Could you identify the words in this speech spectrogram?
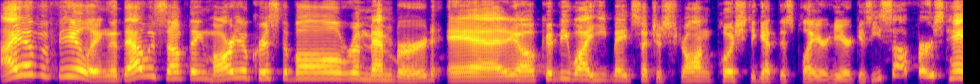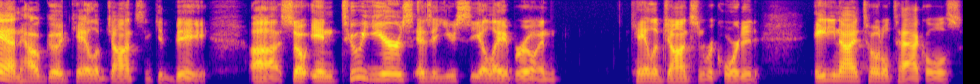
I have a feeling that that was something Mario Cristobal remembered, and you know, could be why he made such a strong push to get this player here because he saw firsthand how good Caleb Johnson could be. Uh, so, in two years as a UCLA Bruin, Caleb Johnson recorded 89 total tackles,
